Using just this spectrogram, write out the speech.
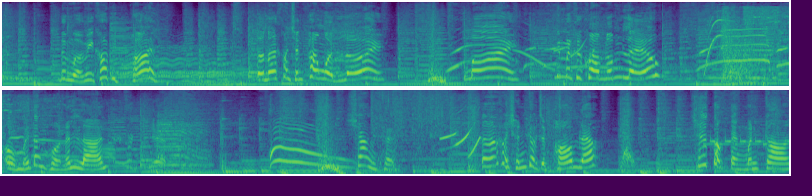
ๆ ดูเหมือนมีข้อผิดพลาดโดนัทของฉันพังหมดเลย ไม่ นี่มันคือความล้มเหลว โอ้ไม่ต้องห่วงนั้นหลาน Forget. ช่างเถอะโดนัทของฉันเกือบจะพร้อมแล้ว ฉันจะตกแต่งมันก่อน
